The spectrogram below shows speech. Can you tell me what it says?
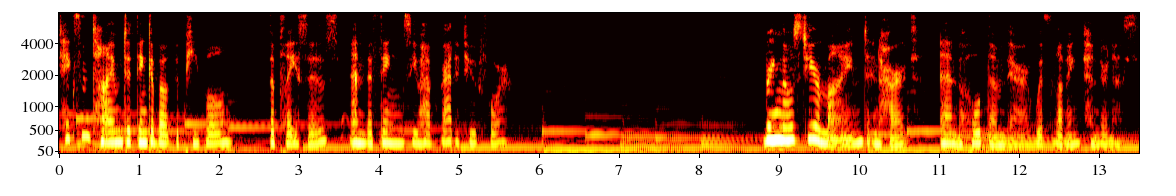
Take some time to think about the people the places, and the things you have gratitude for. Bring those to your mind and heart and hold them there with loving tenderness.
